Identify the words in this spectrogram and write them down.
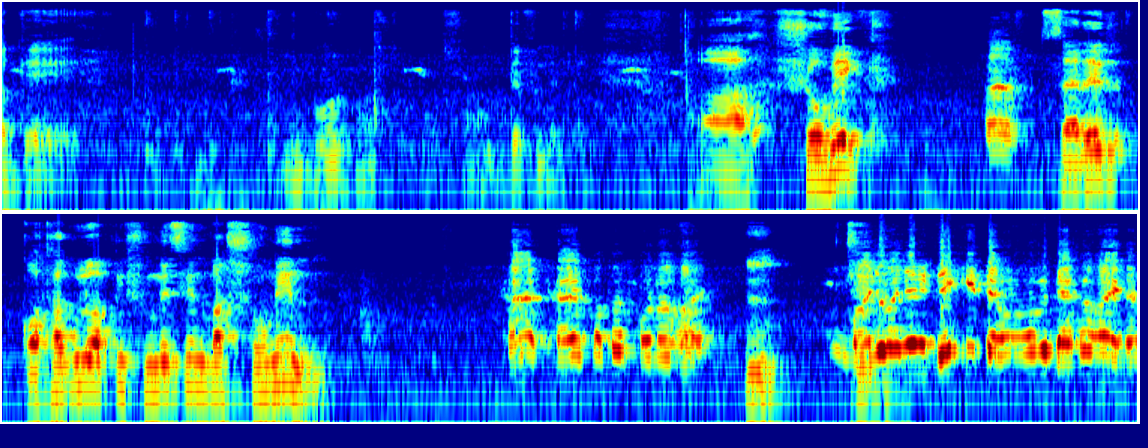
ওকে। ভোর পাঁচটা ডেফিনেটলি সৌভিক হ্যাঁ। স্যারের কথাগুলো আপনি শুনেছেন বা শোনেন? হ্যাঁ স্যারের কথা শোনা হয়। মাঝে মাঝে আমি দেখি তেমন ভাবে দেখা হয় না।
